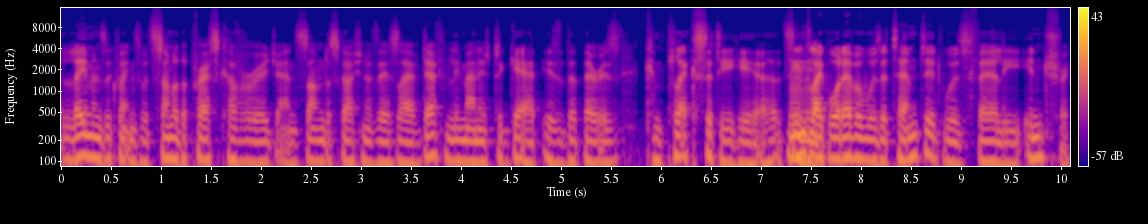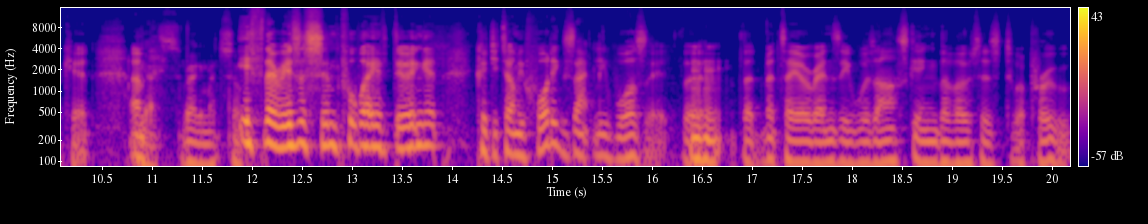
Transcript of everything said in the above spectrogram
layman's acquaintance with some of the press coverage and some discussion of this, I have definitely managed to get is that there is complexity here. It seems mm-hmm. like whatever was attempted was fairly intricate. Um, yes, very much so. If there is a simple way of doing it, could you tell me what exactly was it that, mm-hmm. that Matteo Renzi was asking the voters to approve?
